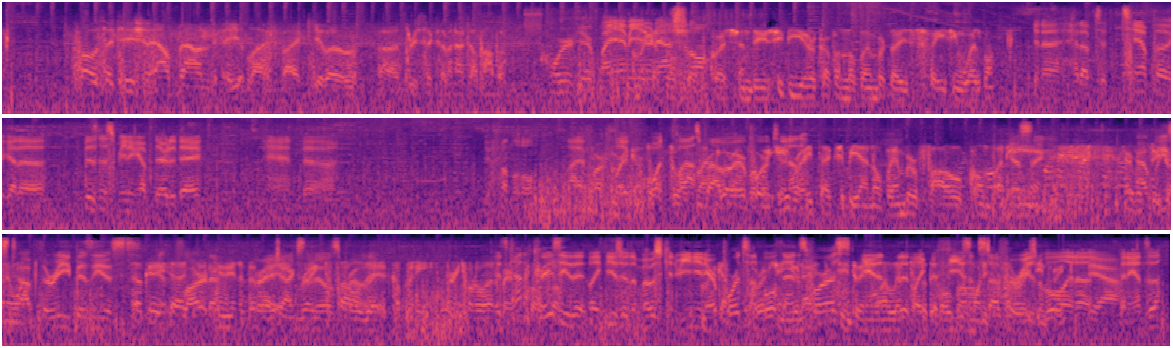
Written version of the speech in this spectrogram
Follow citation outbound 8 left by Kilo uh, 367 Hotel Papa. We're here at Miami International. Question, do you see the aircraft on November that is facing westbound? Gonna head up to Tampa. Got a business meeting up there today, and uh, be a fun little IFR flight from one class Bravo Airport to Eight another. right, taxi via November, follow company. guessing Airbus At least top three busiest Okay, in uh, Florida. taxi via November Right. Jacksonville's right, probably. the company 321 It's kind of crazy that like these are the most convenient airports on both ends for us, and that like the fees and stuff are reasonable in a Yeah. Bonanza.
